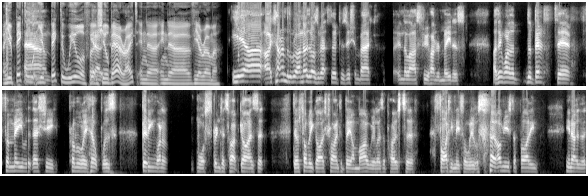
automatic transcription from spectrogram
And you picked the, you Um, picked the wheel of uh, you know- Gilbert, right? In the in the Via Roma. Yeah, I can't remember the. I know that I was about third position back in the last few hundred meters. I think one of the, the benefits there for me that actually probably helped was being one of the more sprinter type guys that there was probably guys trying to be on my wheel as opposed to fighting me for wheels. So I'm used to fighting, you know, the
